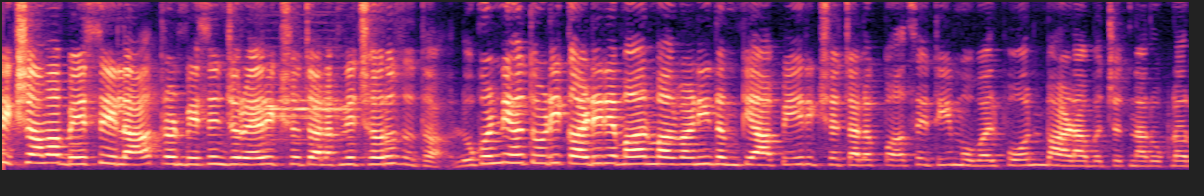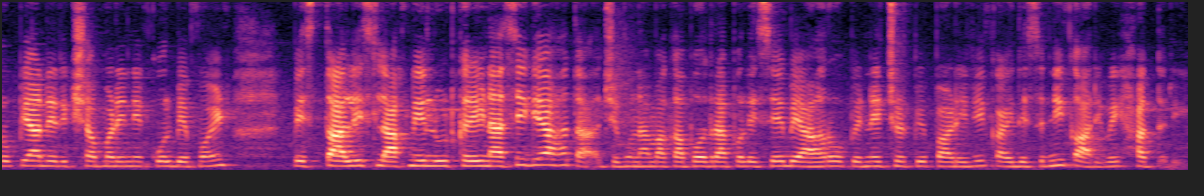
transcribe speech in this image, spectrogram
રિક્ષામાં બેસેલા ત્રણ પેસેન્જરોએ રિક્ષા ચાલકને છરો થતા લોખંડની હથોડી કાઢીને માર મારવાની ધમકી આપી રિક્ષા ચાલક પાસેથી મોબાઈલ ફોન, ભાડા, બચતના રોકડા રૂપિયા અને રિક્ષા મળીને કુલ બે પોઈન્ટ પિસ્તાલીસ લાખની લૂંટ કરી નાસી ગયા હતા. જે ગુનામાં કાપોદરા પોલીસે બે આરોપીને ઝડપી પાડીને કાયદેસરની કાર્યવાહી હાથ ધરી.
